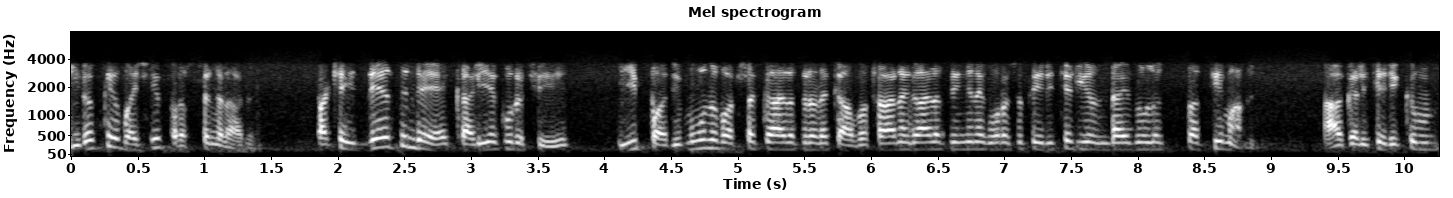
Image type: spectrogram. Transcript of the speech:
ഇതൊക്കെ വലിയ പ്രശ്നങ്ങളാണ്. പക്ഷെ ഇദ്ദേഹത്തിന്റെ കളിയെക്കുറിച്ച് ഈ പതിമൂന്ന് വർഷക്കാലത്തിനിടയ്ക്ക് അവസാന കാലത്ത് ഇങ്ങനെ കുറച്ച് തിരിച്ചടികൾ ഉണ്ടായതുള്ളത് സത്യമാണ്. ആ കളി ശരിക്കും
